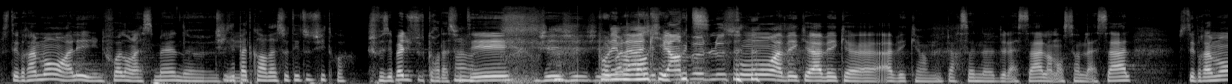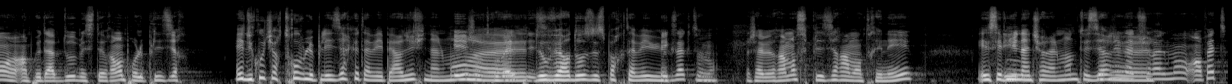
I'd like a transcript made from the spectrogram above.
C'était vraiment, allez, une fois dans la semaine. euh, Tu faisais pas de corde à sauter tout de suite, quoi. je faisais pas du tout de corde à sauter. J'ai- j'ai- j'ai- Pour les voilà, mamans j'ai qui fait un peu de leçons avec, avec, euh, avec une personne de la salle, un ancien de la salle. C'était vraiment un peu d'abdos, mais c'était vraiment pour le plaisir. Et du coup, tu retrouves le plaisir que tu avais perdu finalement Et je le euh, d'overdose de sport que tu avais eu. Exactement. Mm. J'avais vraiment ce plaisir à m'entraîner. Et c'est venu Et naturellement de te C'est dire. venu je- naturellement. En fait,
